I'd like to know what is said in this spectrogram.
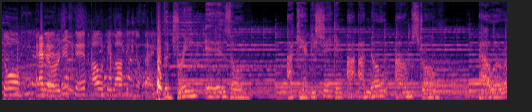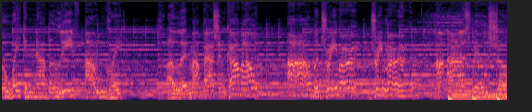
Storm And and, the Roosters. I would be laughing in your face. The dream is on. I can't be shaken. I, I know I'm strong. Power awaken. I believe I'm great. I let my passion come out. I'm a dreamer, dreamer. My eyes will show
